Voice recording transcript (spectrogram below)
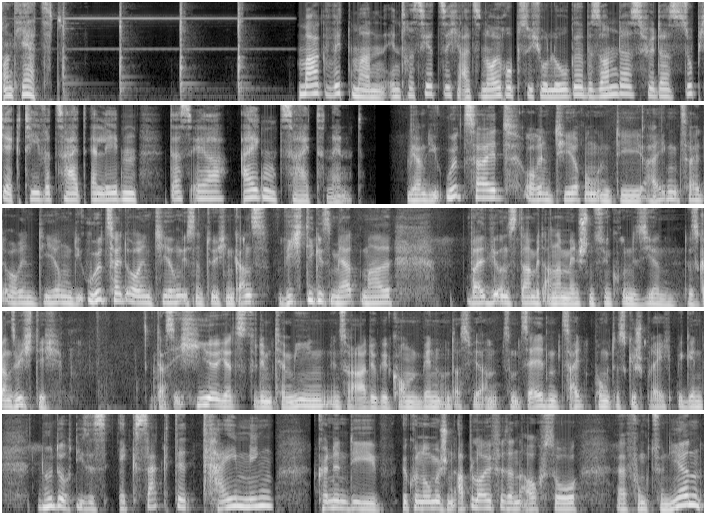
und jetzt. Marc Wittmann interessiert sich als Neuropsychologe besonders für das subjektive Zeiterleben, das er Eigenzeit nennt. Wir haben die Uhrzeitorientierung und die Eigenzeitorientierung. Die Uhrzeitorientierung ist natürlich ein ganz wichtiges Merkmal, weil wir uns da mit anderen Menschen synchronisieren. Das ist ganz wichtig, dass ich hier jetzt zu dem Termin ins Radio gekommen bin und dass wir zum selben Zeitpunkt das Gespräch beginnen. Nur durch dieses exakte Timing können die ökonomischen Abläufe dann auch so äh, funktionieren.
